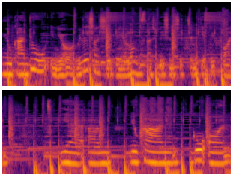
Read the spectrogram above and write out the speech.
you can do in your relationship, in your long distance relationship to make it be fun. Yeah, um, you can go on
